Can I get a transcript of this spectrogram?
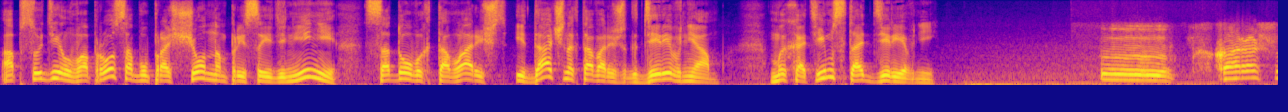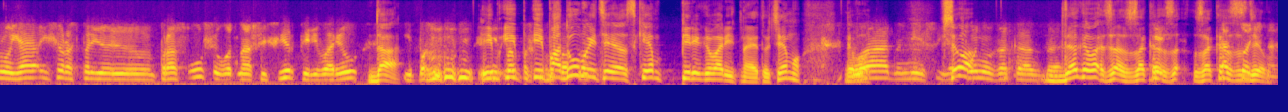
обсудил вопрос об упрощенном присоединении садовых товариществ и дачных товариществ к деревням. Мы хотим стать деревней. Хорошо, я еще раз э, прослушаю вот наш эфир, переварю. Да. И, и, и, и, и подумайте, с кем переговорить на эту тему. Ладно, вот. Миш, Все. я понял заказ. Да. Договор... Заказ, Есть. заказ сделан.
